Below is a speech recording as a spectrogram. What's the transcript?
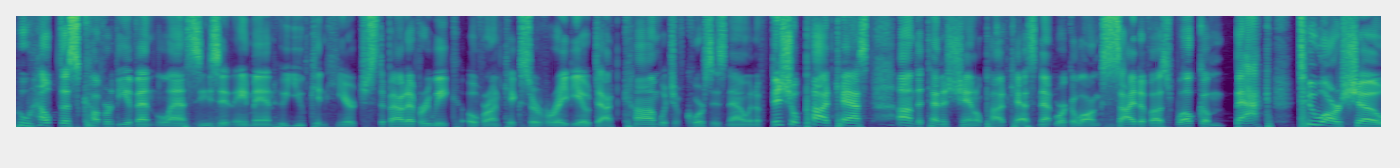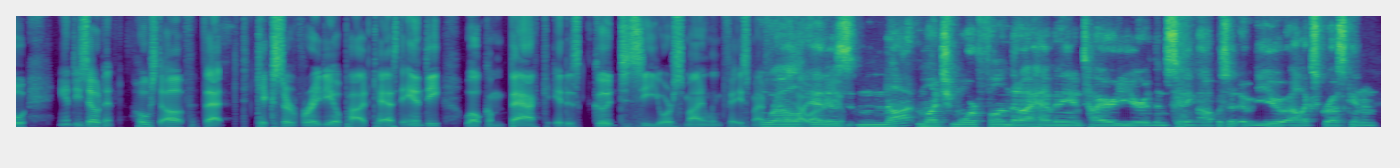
who helped us cover the event last season, a man who you can hear just about every week over on kickserveradio.com, which of course is now an official podcast on the Tennis Channel Podcast Network alongside of us. Welcome back to our show, Andy Zodin, host of that Kickserve Radio podcast. Andy, welcome back. It is good to see your smiling face, my friend. Well, it is you? not much more fun that I have in the entire year than sitting opposite of you, Alex Gruskin, and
